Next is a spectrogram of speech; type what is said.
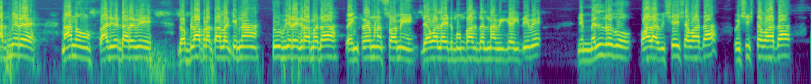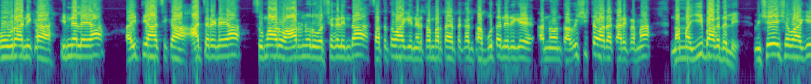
ಆದ್ಮೇಲೆ ನಾನು ರಾಜಘಟ್ಟ ರವಿ ದೊಬ್ಲಾಪುರ ತಾಲೂಕಿನ ತೂಬ್ಗೆರೆ ಗ್ರಾಮದ ವೆಂಕಟರಮಣ ಸ್ವಾಮಿ ದೇವಾಲಯದ ಮುಂಭಾಗದಲ್ಲಿ ನಾವೀಗ ಇದ್ದೀವಿ. ನಿಮ್ಮೆಲ್ರಿಗೂ ಬಹಳ ವಿಶೇಷವಾದ, ವಿಶಿಷ್ಟವಾದ ಪೌರಾಣಿಕ ಹಿನ್ನೆಲೆಯ, ಐತಿಹಾಸಿಕ ಆಚರಣೆಯ ಸುಮಾರು ಆರುನೂರು ವರ್ಷಗಳಿಂದ ಸತತವಾಗಿ ನಡ್ಕೊಂಡ್ ಇರ್ತಕ್ಕಂಥ ಭೂತ ನೆರಿಗೆ ಅನ್ನುವಂಥ ವಿಶಿಷ್ಟವಾದ ಕಾರ್ಯಕ್ರಮ ನಮ್ಮ ಈ ಭಾಗದಲ್ಲಿ. ವಿಶೇಷವಾಗಿ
